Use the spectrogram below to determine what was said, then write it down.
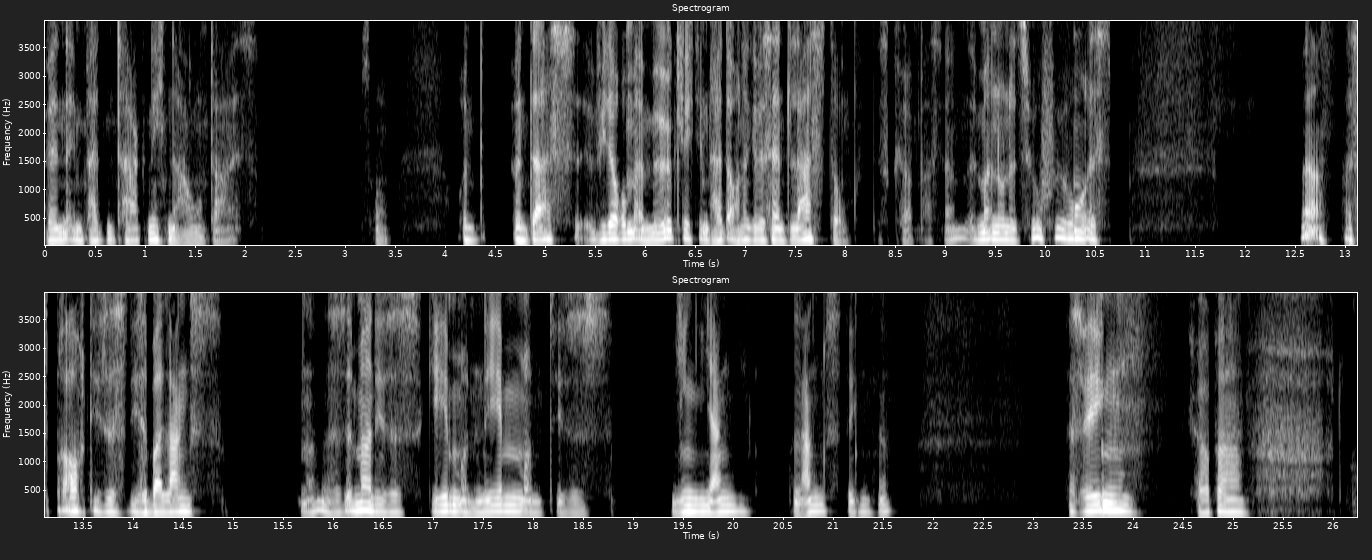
wenn im ein Tag nicht Nahrung da ist. So. Und, und das wiederum ermöglicht ihm halt auch eine gewisse Entlastung des Körpers. Ja. Immer nur eine Zuführung ist, ja, es braucht dieses, diese Balance Ne? Es ist immer dieses Geben und Nehmen und dieses Yin-Yang-Balance-Ding. Ne? Deswegen, Körper, du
